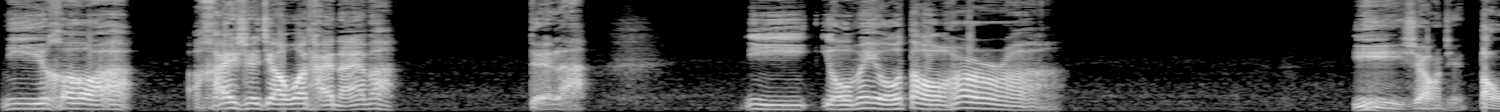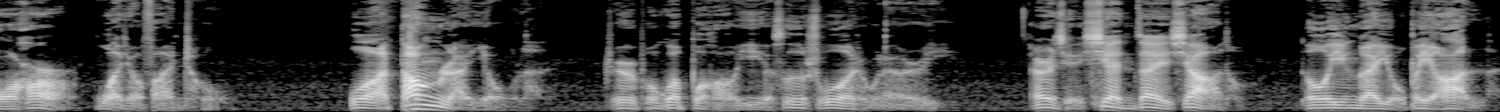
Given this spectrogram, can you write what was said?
你以后啊还是叫我太奶吧。对了，你有没有道号啊？一想起道号我就犯愁，我当然有了，只不过不好意思说出来而已。而且现在下头都应该有备案了。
